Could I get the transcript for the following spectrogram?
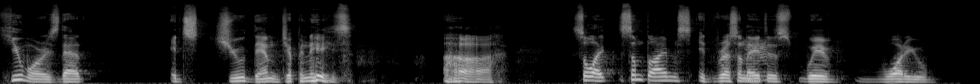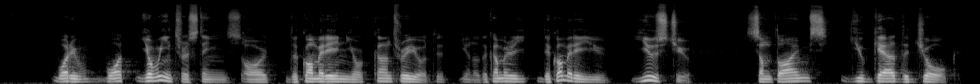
humor is that it's too damn Japanese. Uh, so like sometimes it resonates with what you, what what your interests in or the comedy in your country or the you know the comedy the comedy you used to. Sometimes you get the joke,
